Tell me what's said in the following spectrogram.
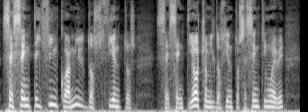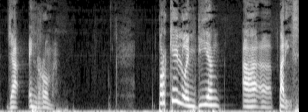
sesenta y cinco a mil doscientos sesenta y ocho mil doscientos sesenta y nueve ya en Roma. ¿Por qué lo envían a París?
